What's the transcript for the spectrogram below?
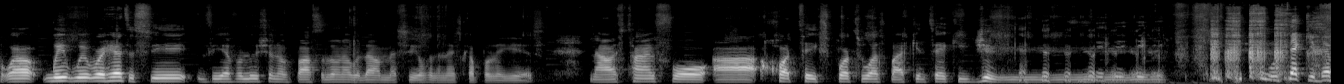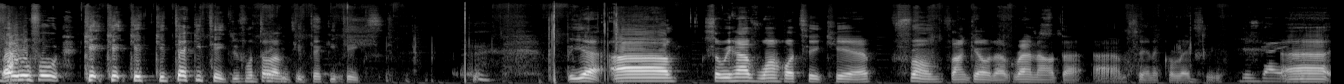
Well, we, we we're here to see the evolution of Barcelona without Messi over the next couple of years. Now it's time for our hot takes brought to us by Kentucky take it. But even for K- K- K- Kentucky takes, before talking Kentucky takes. But yeah, uh, so we have one hot take here from Van Gelder right now that I'm saying it correctly. This guy. Uh,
